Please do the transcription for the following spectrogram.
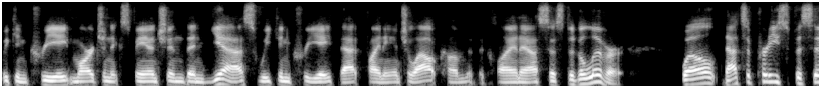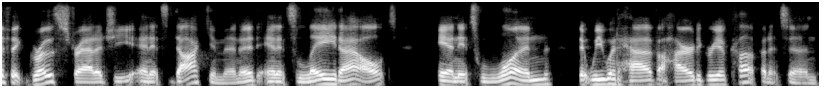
we can create margin expansion, then yes, we can create that financial outcome that the client asks us to deliver. Well, that's a pretty specific growth strategy and it's documented and it's laid out and it's one that we would have a higher degree of confidence in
